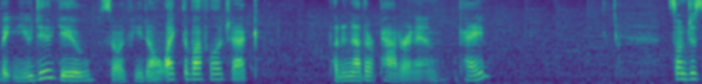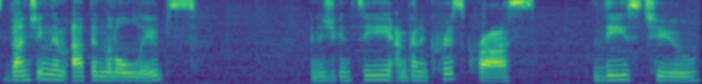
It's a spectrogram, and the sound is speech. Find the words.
but you do you. So if you don't like the buffalo check, put another pattern in, okay? So I'm just bunching them up in little loops. And as you can see, I'm going to crisscross these two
